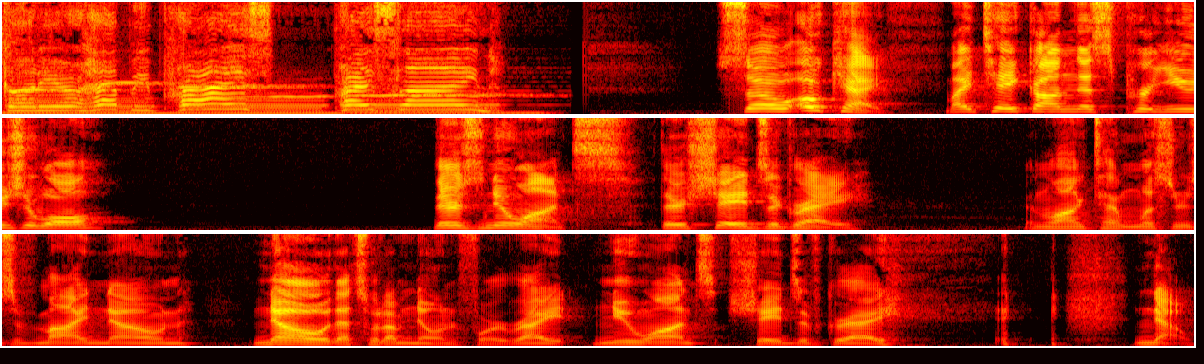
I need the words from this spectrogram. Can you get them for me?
Go to your happy price, Priceline. So, okay, my take on this, per usual, there's nuance, there's shades of gray. And longtime listeners of mine known know that's what I'm known for, right? Nuance, shades of gray. no.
